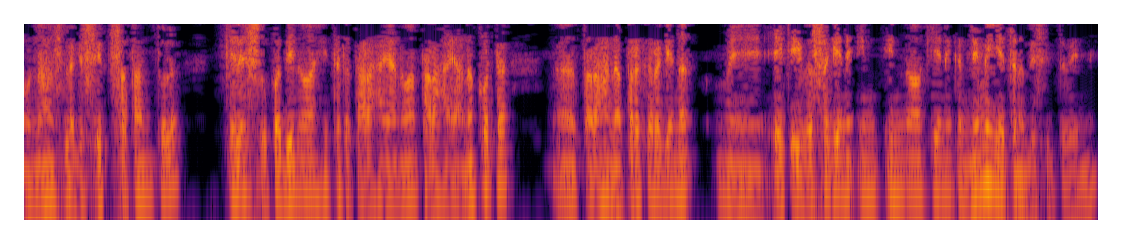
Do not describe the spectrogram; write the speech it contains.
උන්වහන්සේලාගේ සිත් සතන් තුළ කෙලෙස් උපදිනවා හිතට තරහ යනවා තරහ යනකොට තරහ නතර කරගෙන මේ ඒක ඉවසගෙන ඉන්නවා කියන එක නෙමෙයි එතනදි සිද්ධ වෙන්නේ.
